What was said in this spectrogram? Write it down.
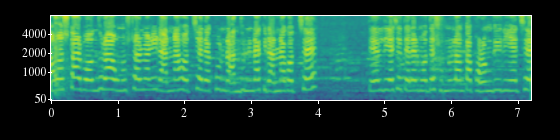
নমস্কার বন্ধুরা অনুষ্ঠান বাড়ি রান্না হচ্ছে। দেখুন, রাঁধুনিরা কি রান্না করছে? তেল দিয়েছে, তেলের মধ্যে শুকনো লঙ্কা ফড়ং দিয়ে নিয়েছে।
